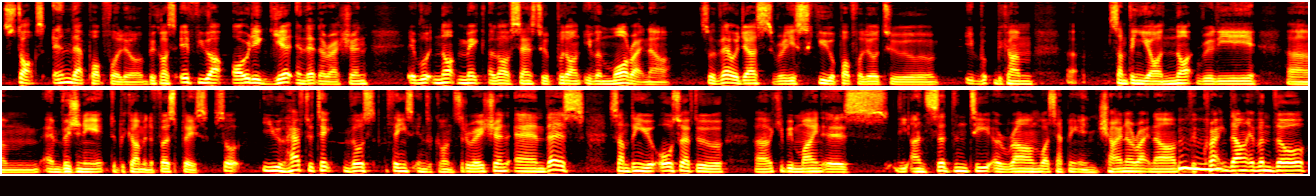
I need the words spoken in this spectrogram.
stocks in that portfolio? Because if you are already geared in that direction, it would not make a lot of sense to put on even more right now. So that would just really skew your portfolio to become uh, something you're not really um, envisioning it to become in the first place. So you have to take those things into consideration, and that is something you also have to uh, keep in mind is the uncertainty around what's happening in China right now. Mm-hmm. The crackdown, even though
